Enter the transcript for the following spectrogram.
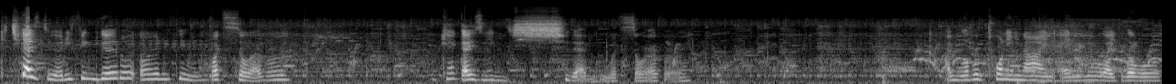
Can't you guys do anything good or, or anything whatsoever? You can't guys even shoot at me whatsoever. I'm level 29 and you're like level...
